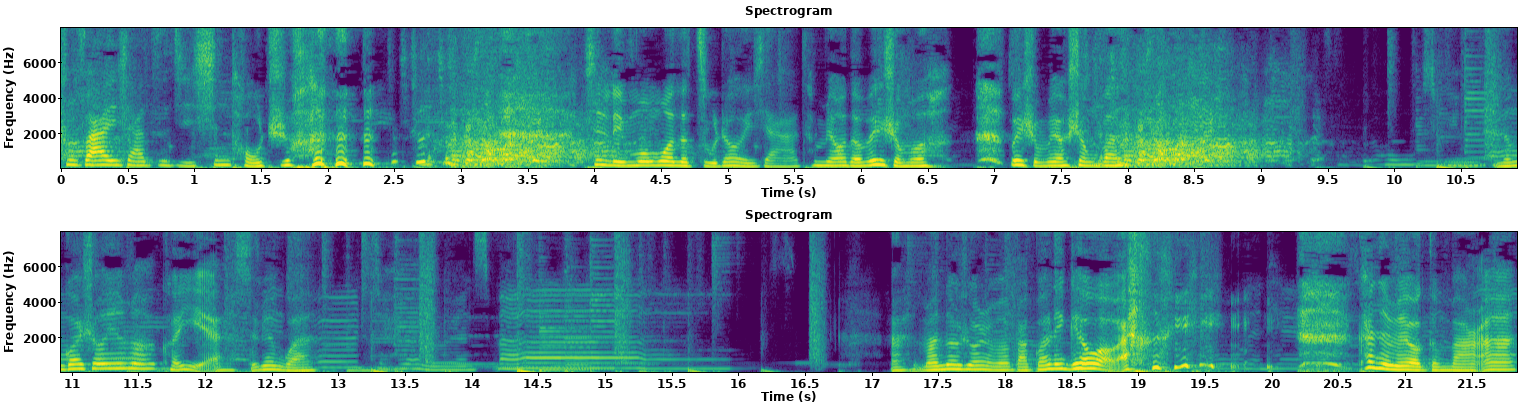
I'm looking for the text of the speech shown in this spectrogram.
抒发一下自己心头之恨，心里默默的诅咒一下他喵的，为什么？为什么要上班？能关声音吗？可以，随便关。啊，馒头说什么？把管理给我吧。看见没有，跟班啊！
